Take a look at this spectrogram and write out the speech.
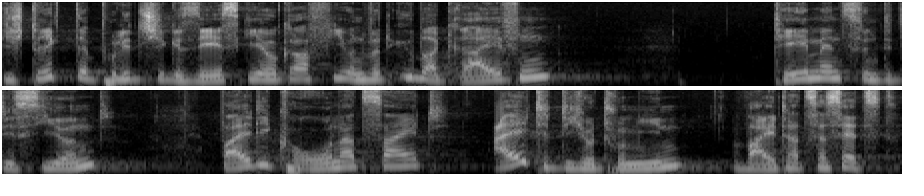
die strikte politische Gesäßgeografie und wird übergreifend, Themen synthetisierend, weil die Corona-Zeit alte Dichotomien weiter zersetzt.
